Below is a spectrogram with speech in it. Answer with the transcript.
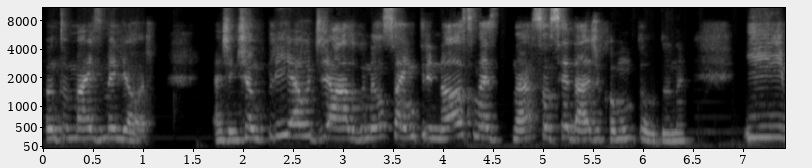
Quanto mais, melhor. A gente amplia o diálogo não só entre nós, mas na sociedade como um todo, né? E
